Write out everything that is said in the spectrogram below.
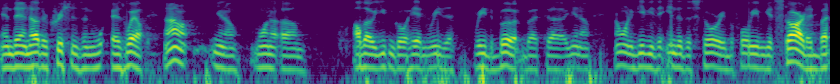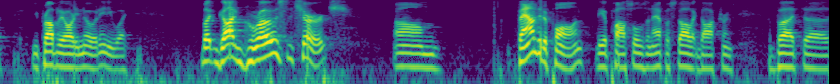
and then other Christians in, as well. And I don't, you know, want to, um, although you can go ahead and read the, read the book, but, uh, you know, I don't want to give you the end of the story before we even get started, but you probably already know it anyway. But God grows the church um, founded upon the apostles and apostolic doctrine. But uh,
